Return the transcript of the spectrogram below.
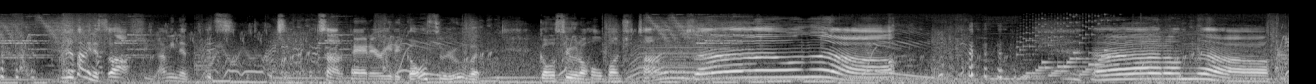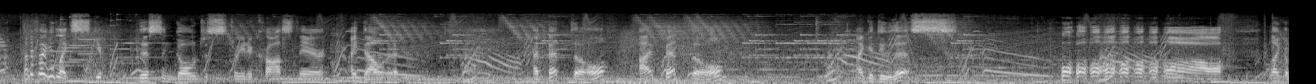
I mean, it's oh shoot. I mean, it, it's, it's it's not a bad area to go through, but go through it a whole bunch of times? I don't know. I don't know. What if I could, like, skip this and go just straight across there? I doubt it. I bet though, I bet though, I could do this. like a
